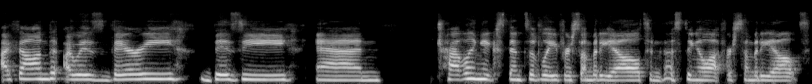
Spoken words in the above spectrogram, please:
I found I was very busy and traveling extensively for somebody else, investing a lot for somebody else.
